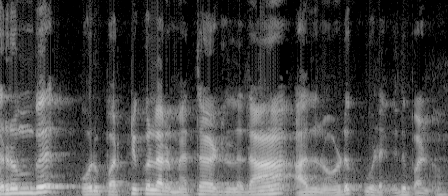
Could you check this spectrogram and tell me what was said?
எறும்பு ஒரு பர்டிகுலர் மெத்தடில் தான் அதனோடு கூட இது பண்ணும்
